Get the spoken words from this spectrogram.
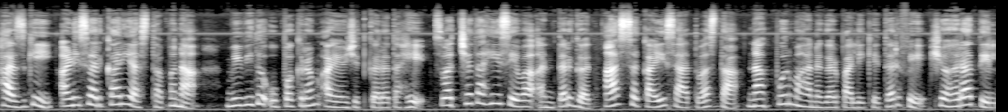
खासगी आणि सरकारी आस्थापना विविध उपक्रम आयोजित करत आहे. स्वच्छता ही सेवा अंतर्गत आज सकाळी सात वाजता नागपूर महानगरपालिकेतर्फे शहरातील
